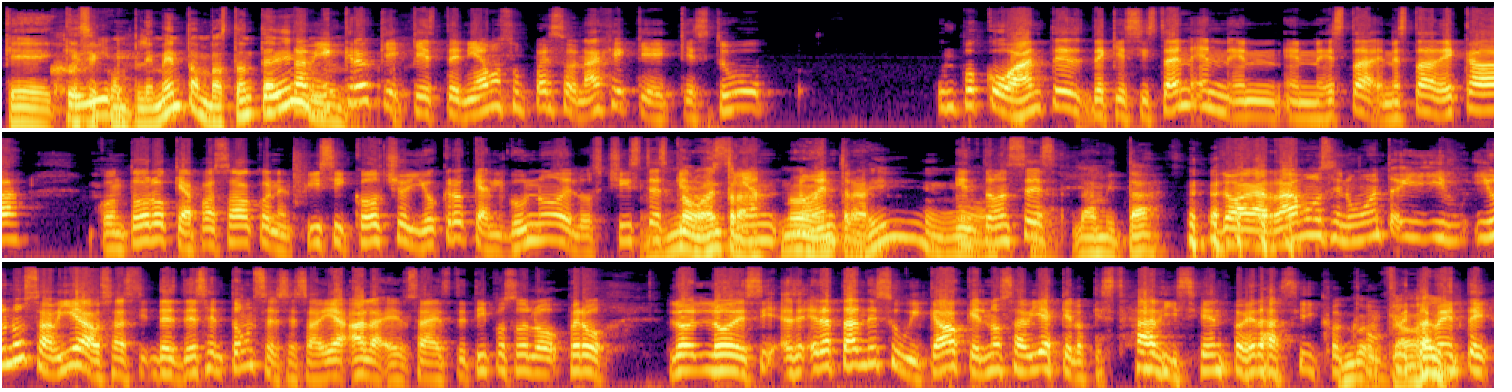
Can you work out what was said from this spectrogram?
Que, se complementan bastante bien. También creo que, teníamos un personaje que, estuvo un poco antes de que si está en, en, esta, en esta década con todo lo que ha pasado con el PC Culture, yo creo que alguno de los chistes que no entra, no, entra. entonces, la, mitad. Lo agarramos en un momento y, uno sabía, o sea, desde ese entonces se sabía, o sea, este tipo solo, pero lo, decía, era tan desubicado que él no sabía que lo que estaba diciendo era así completamente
